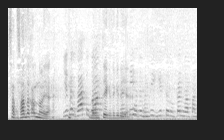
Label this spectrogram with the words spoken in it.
satu-satu kalau nol ya Ya satu-satu, Bang. berhenti gitu gitu ya Berhenti atau berhenti gitu kan gampang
